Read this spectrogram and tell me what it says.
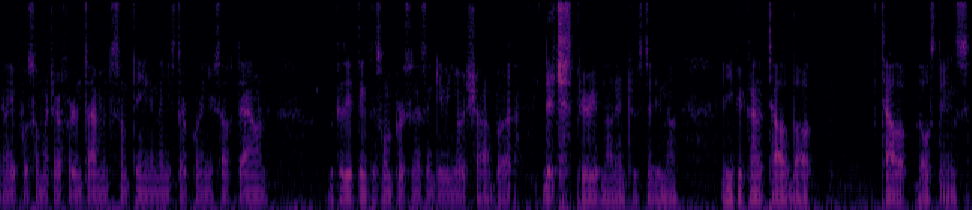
you know you put so much effort and time into something and then you start putting yourself down because you think this one person isn't giving you a shot but they're just period not interested you know? And you could kind of tell about tell those things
